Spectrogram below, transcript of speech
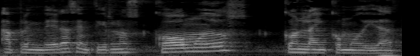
aprender a sentirnos cómodos con la incomodidad.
